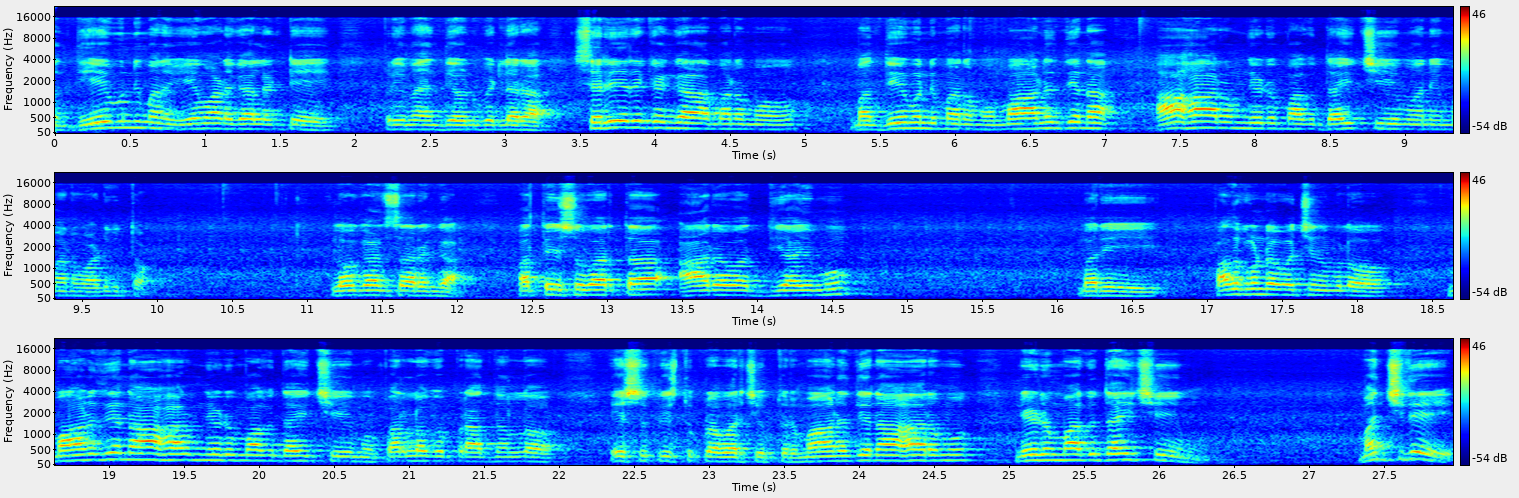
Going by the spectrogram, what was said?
దేవుణ్ణి మనం ఏం అడగాలంటే ప్రియమైన దేవుని బిడ్డారా శారీరకంగా మనము మన దేవుణ్ణి మనము మా అనుదిన ఆహారం నేడు మాకు దయచేయమని మనం అడుగుతాం. లోకానుసారంగా మత్తయి సువార్త ఆరవ అధ్యాయము మరి పదకొండవ వచనంలో మా అనుదిన ఆహారం నేడు మాకు దయచేయము. పరలోక ప్రార్థనలో యేసుక్రీస్తు ప్రభువారు చెప్తారు మా అనుదిన ఆహారము నేడు మాకు దయచేయము. మంచిదే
